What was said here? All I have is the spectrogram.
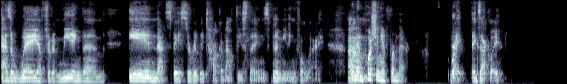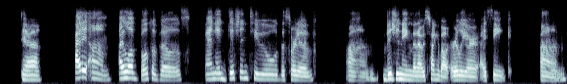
as a way of sort of meeting them in that space to really talk about these things in a meaningful way. And um, then pushing it from there. Right, exactly. Yeah. I um I love both of those. And in addition to the sort of um visioning that I was talking about earlier, I think um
